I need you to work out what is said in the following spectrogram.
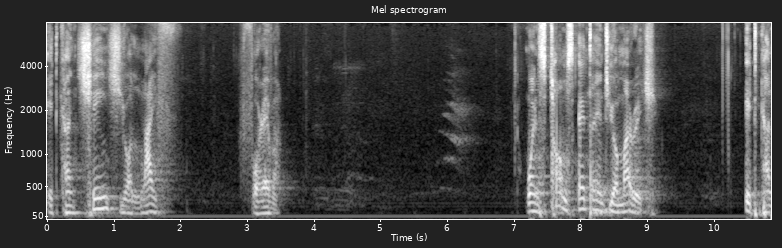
it can change your life forever. When storms enter into your marriage, it can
